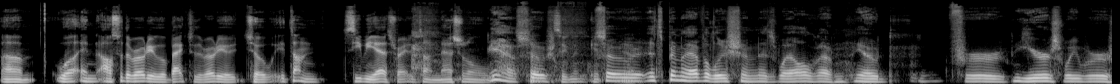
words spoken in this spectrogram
Um, well, and also the rodeo. Go back to the rodeo. So it's on CBS, right? It's on national. Yeah, so significant- so yeah. it's been an evolution as well. Um, you know, for years we were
